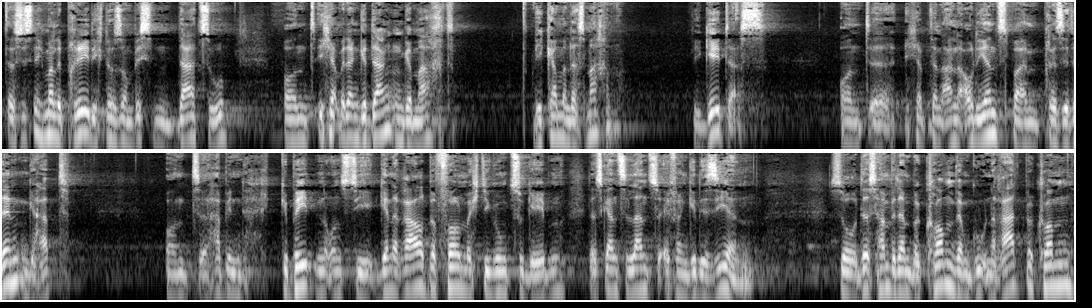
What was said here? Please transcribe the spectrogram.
das ist nicht mal eine Predigt, nur so ein bisschen dazu. Und ich habe mir dann Gedanken gemacht, wie kann man das machen? Wie geht das? Und äh, ich habe dann eine Audienz beim Präsidenten gehabt und äh, habe ihn gebeten, uns die Generalbevollmächtigung zu geben, das ganze Land zu evangelisieren. So, das haben wir dann bekommen, wir haben guten Rat bekommen.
